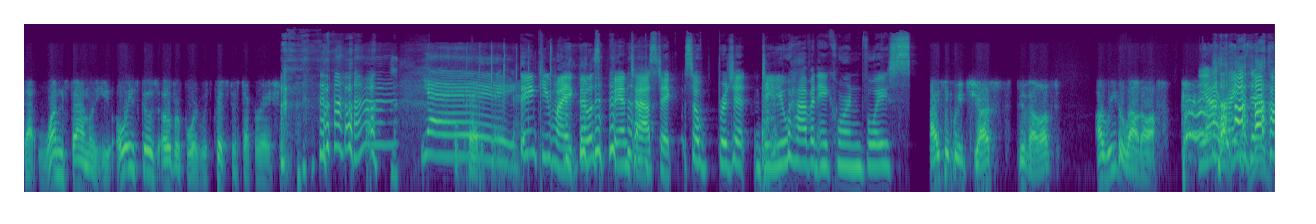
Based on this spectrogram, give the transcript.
that one family he always goes overboard with Christmas decorations. Yay! Thank you, Mike. That was fantastic. So, Bridget, do you have an acorn voice? I think we just developed a read aloud off. Yeah, right. There a com-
